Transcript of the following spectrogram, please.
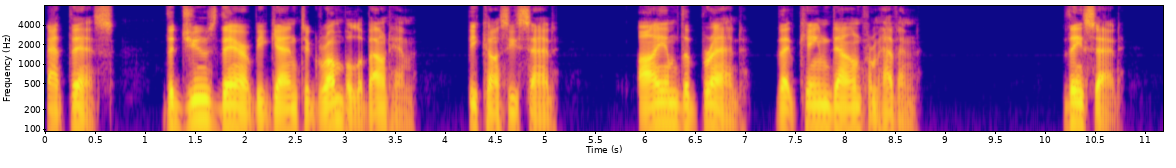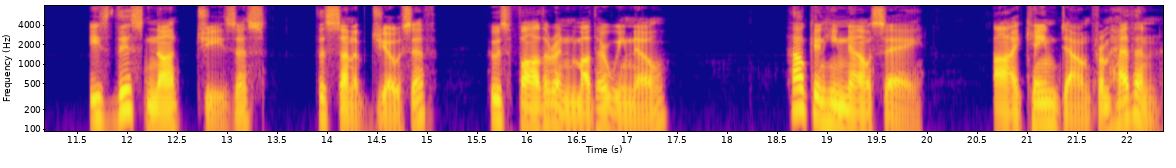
At this, the Jews there began to grumble about him, because he said, I am the bread that came down from heaven. They said, Is this not Jesus, the son of Joseph, whose father and mother we know? How can he now say, I came down from heaven?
